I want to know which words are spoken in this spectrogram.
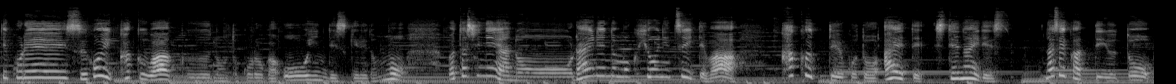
でこれすごい各ワークのところが多いんですけれども私ねあの来年の目標については書くっていうことをあえてしてないです。なぜかっていうと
